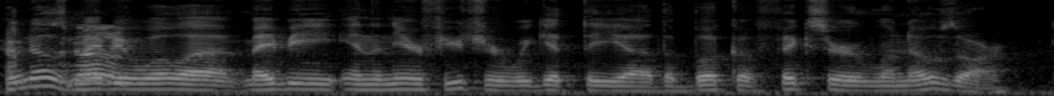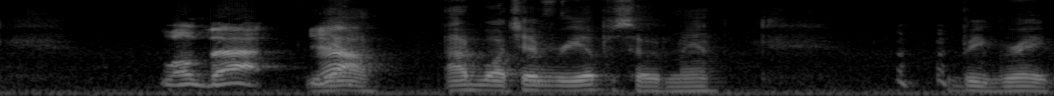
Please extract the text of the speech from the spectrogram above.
Who knows? Who Maybe we'll uh, maybe in the near future we get the uh, the book of Fixer Lenozar. Love that. Yeah. I'd watch every episode, man. It'd be great.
